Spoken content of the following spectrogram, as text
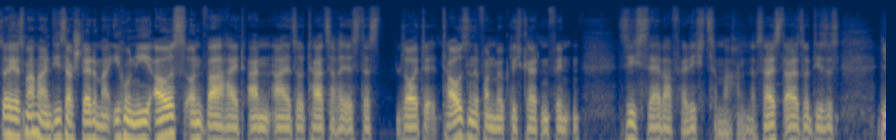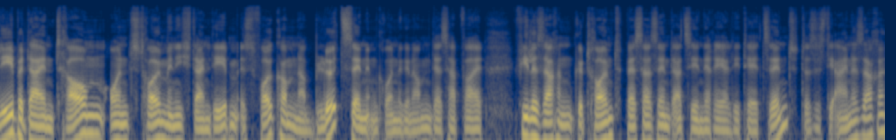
So, jetzt machen wir an dieser Stelle mal Ironie aus und Wahrheit an. Also Tatsache ist, dass Leute tausende von Möglichkeiten finden, sich selber fertig zu machen. Das heißt also, dieses Lebe deinen Traum und träume nicht dein Leben ist vollkommener Blödsinn im Grunde genommen. Deshalb, weil viele Sachen geträumt besser sind, als sie in der Realität sind. Das ist die eine Sache.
